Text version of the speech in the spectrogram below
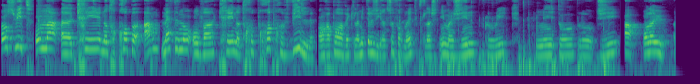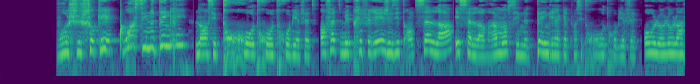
Ensuite, on a euh, créé notre propre arme. Maintenant, on va créer notre propre ville en rapport avec la mythologie grecque sur Fortnite. Imagine Greek mythology. Ah, on l'a eu. Oh, je suis choqué. Oh, c'est une dinguerie. Non, c'est trop, trop, trop bien fait. En fait, mes préférés, j'hésite entre celle-là et celle-là. Vraiment, c'est une dinguerie à quel point c'est trop, trop bien fait. Oh là là,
